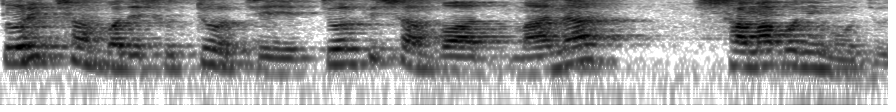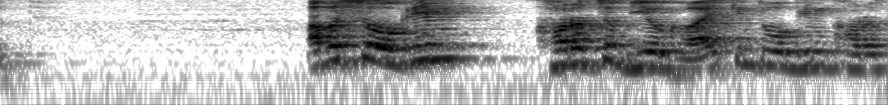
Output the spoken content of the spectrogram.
তড়িৎ সম্পদের সূত্র হচ্ছে চলতি সম্পদ মাইনাস সমাপনী মজুদ। অবশ্য অগ্রিম খরচও বিয়োগ হয়, কিন্তু অগ্রিম খরচ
